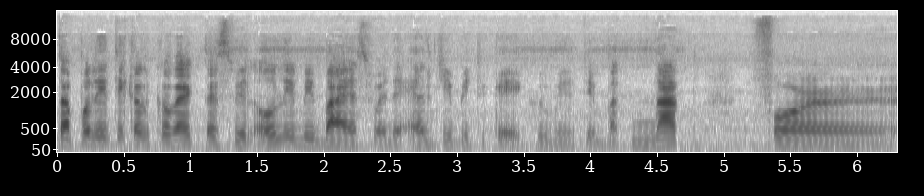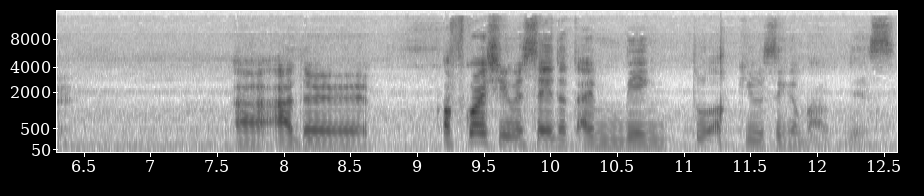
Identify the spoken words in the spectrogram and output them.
The political correctness will only be biased for the LGBTQ community, but not for uh, other. Of course, you will say that I'm being too accusing about this.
